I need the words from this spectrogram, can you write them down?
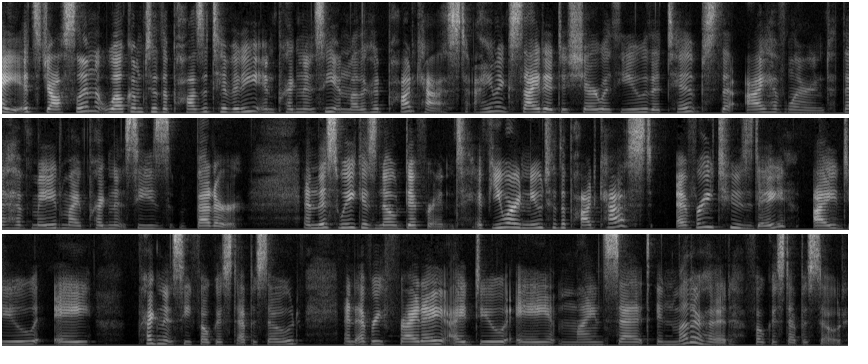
Hi, it's Jocelyn. Welcome to the Positivity in Pregnancy and Motherhood podcast. I am excited to share with you the tips that I have learned that have made my pregnancies better. And this week is no different. If you are new to the podcast, every Tuesday I do a pregnancy focused episode, and every Friday I do a mindset in motherhood focused episode.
